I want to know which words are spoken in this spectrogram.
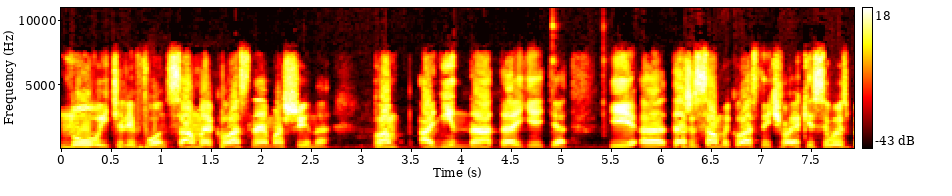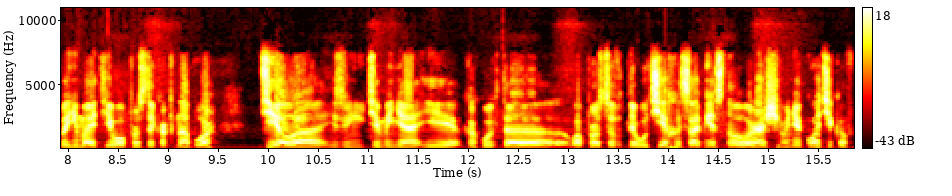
новый телефон, самая классная машина, вам они надоедят. И э, даже самый классный человек, если вы воспринимаете его просто как набор тела, извините меня, и каких-то вопросов для утех и совместного выращивания котиков,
